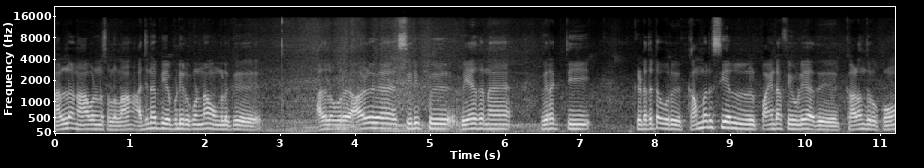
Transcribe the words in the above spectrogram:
நல்ல நாவல்னு சொல்லலாம். அஜ்னபி எப்படி இருக்கும்னா உங்களுக்கு அதில் ஒரு அழுக சிரிப்பு வேதனை விரக்தி கிட்டத்தட்ட ஒரு கமர்ஷியல் பாயிண்ட் ஆஃப் வியூவிலே அது கலந்துருக்கும்.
